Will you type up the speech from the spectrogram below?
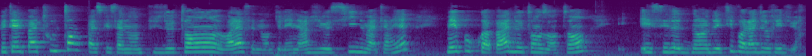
peut-être pas tout le temps, parce que ça demande plus de temps, voilà, ça demande de l'énergie aussi, du matériel, mais pourquoi pas de temps en temps, et c'est dans l'objectif voilà, de réduire.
